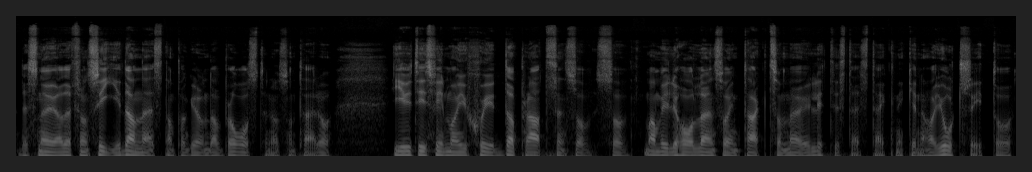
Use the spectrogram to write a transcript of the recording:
det snöade från sidan nästan på grund av blåsten och sånt där. Och givetvis vill man ju skydda platsen så, så man vill ju hålla den så intakt som möjligt tills dess teknikerna har gjort sitt. Och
